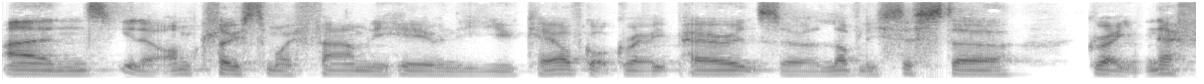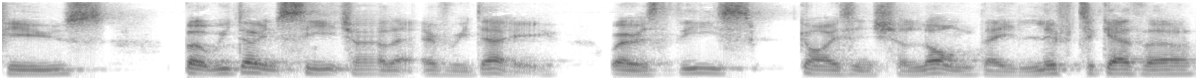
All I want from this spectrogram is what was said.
And, you know, I'm close to my family here in the UK. I've got great parents, a lovely sister, great nephews, but we don't see each other every day. Whereas these guys in Shillong, they live together,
